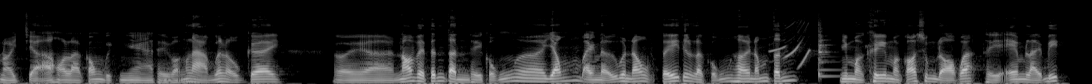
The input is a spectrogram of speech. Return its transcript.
nội trợ hoặc là công việc nhà thì vẫn làm rất là ok. Rồi uh, nói về tính tình thì cũng uh, giống bạn nữ bên đó một tí tức là cũng hơi nóng tính. Nhưng mà khi mà có xung đột á thì em lại biết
